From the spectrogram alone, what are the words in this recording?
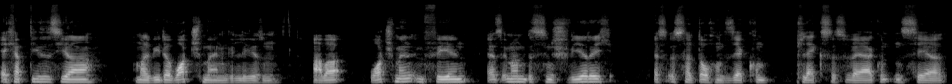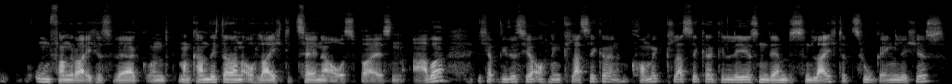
Ich habe dieses Jahr mal wieder Watchmen gelesen. Aber Watchmen empfehlen, er ist immer ein bisschen schwierig. Es ist halt doch ein sehr komplexes Werk und ein sehr umfangreiches Werk und man kann sich daran auch leicht die Zähne ausbeißen. Aber ich habe dieses Jahr auch einen Klassiker, einen Comic-Klassiker gelesen, der ein bisschen leichter zugänglich ist.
